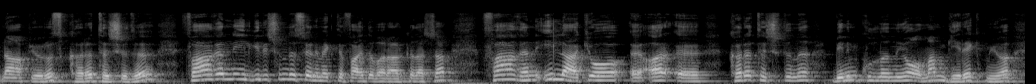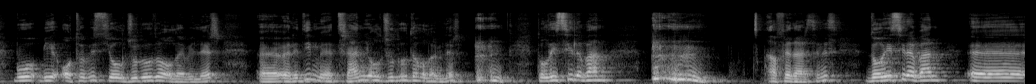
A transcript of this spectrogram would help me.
ne yapıyoruz? Kara taşıdı. Fahren'le ilgili şunu da söylemekte fayda var arkadaşlar. Fahren illaki o e, ar, e, kara taşıdığını benim kullanıyor olmam gerekmiyor. Bu bir otobüs yolculuğu da olabilir. Ee, öyle değil mi? Tren yolculuğu da olabilir. Dolayısıyla ben affedersiniz. Dolayısıyla ben e,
